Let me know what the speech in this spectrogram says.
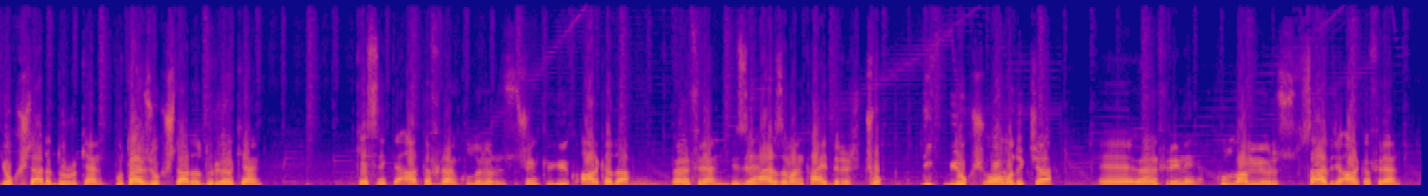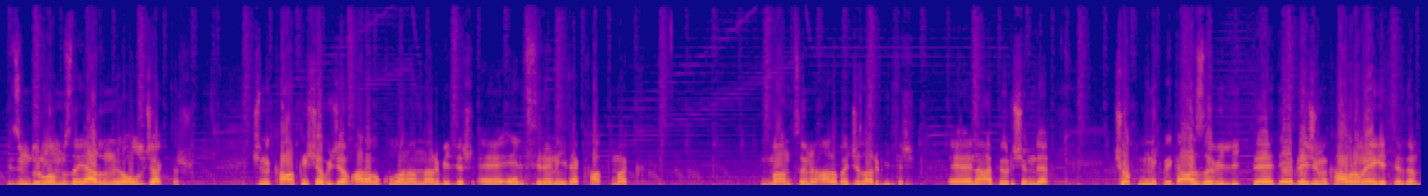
yokuşlarda dururken, bu tarz yokuşlarda duruyorken kesinlikle arka fren kullanıyoruz. Çünkü yük arkada. Ön fren bizi her zaman kaydırır. Çok dik bir yokuş olmadıkça e, ön freni kullanmıyoruz. Sadece arka fren bizim durmamızda yardımcı olacaktır. Şimdi kalkış yapacağım. Araba kullananlar bilir. E, el freniyle kalkmak mantığını arabacılar bilir. E, ne yapıyoruz şimdi? Çok minik bir gazla birlikte debriyajımı kavramaya getirdim.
